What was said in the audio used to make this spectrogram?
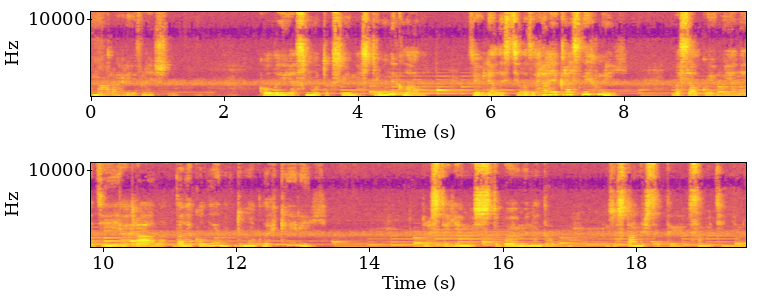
хмара грізна йшла. Коли я смуток свій на струни клала, з'являлась ціла зграя красних мрій. Веселкою моя надія грала, далеко линув думок легкий рій. Розстаємось з тобою ми надовго, зостанешся ти в самоті мій,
